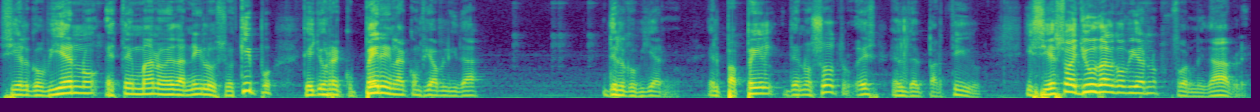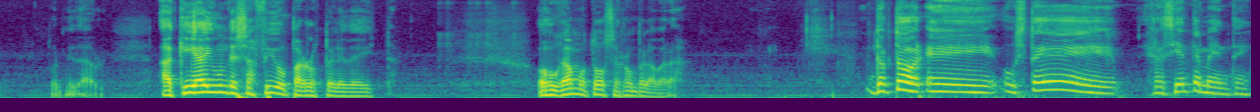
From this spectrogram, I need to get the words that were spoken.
Si el gobierno está en manos de Danilo y su equipo, que ellos recuperen la confiabilidad del gobierno el papel de nosotros es el del partido. Y si eso ayuda al gobierno, formidable, formidable. Aquí hay un desafío para los PLDistas. O jugamos todos, se rompe la baraja. Doctor, eh, usted recientemente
